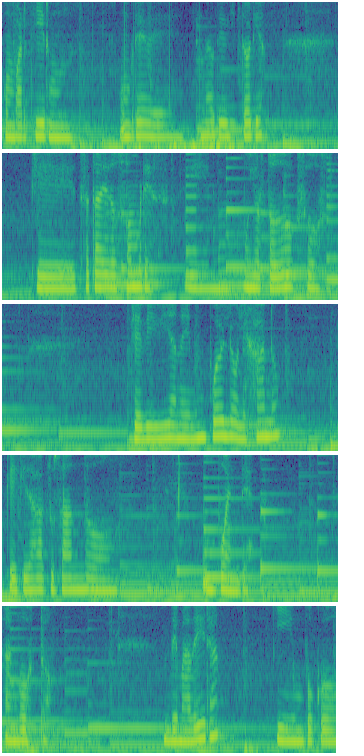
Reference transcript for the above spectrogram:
compartir un, breve, una breve historia que trata de dos hombres eh, muy ortodoxos que vivían en un pueblo lejano que quedaba cruzando un puente angosto de madera y un poco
